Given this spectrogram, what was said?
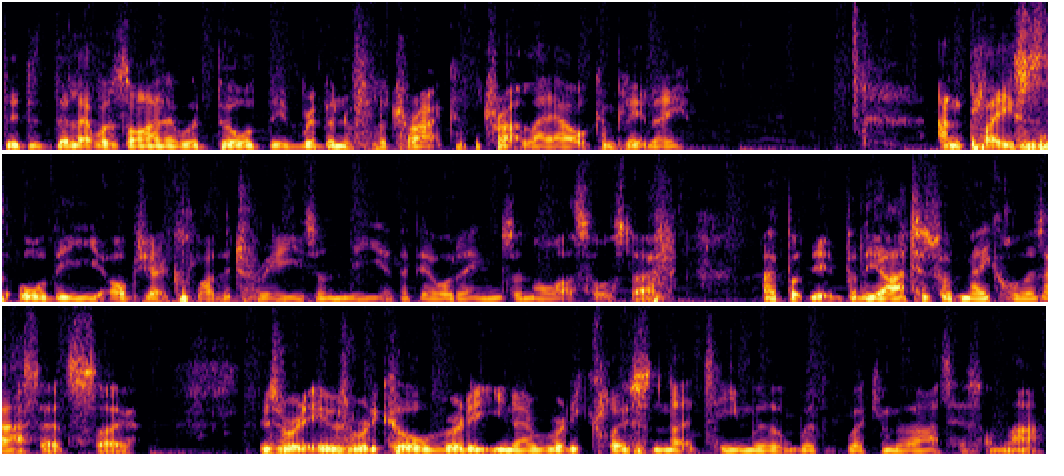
the, the, level designer would build the ribbon for the track, the track layout completely, and place all the objects like the trees and the the buildings and all that sort of stuff. Uh, but the but the artist would make all those assets. So it was really it was really cool, really you know really close in that team with with working with artists on that.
